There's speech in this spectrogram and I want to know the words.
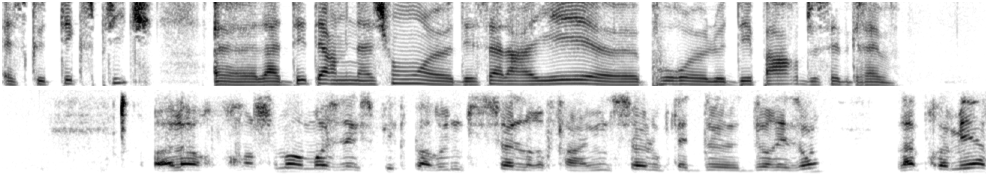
est-ce que t'expliques euh, la détermination des salariés pour le départ de cette grève? Alors, franchement, moi, je l'explique par une seule, enfin, une seule ou peut-être deux, deux raisons. La première,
